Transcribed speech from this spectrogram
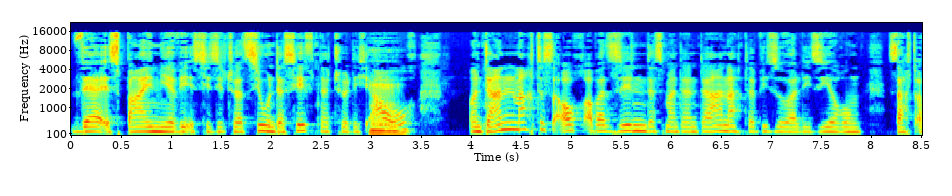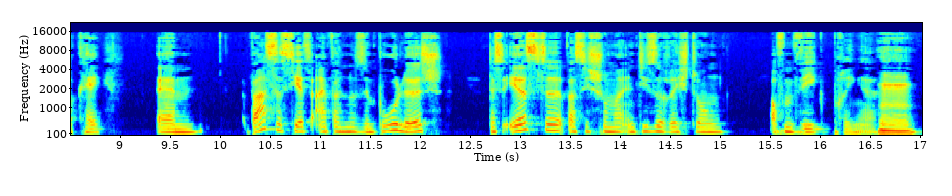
wer ist bei mir, wie ist die Situation, das hilft natürlich mhm. auch. Und dann macht es auch aber Sinn, dass man dann da nach der Visualisierung sagt, okay, ähm, was ist jetzt einfach nur symbolisch? Das erste, was ich schon mal in diese Richtung auf den Weg bringe. Mhm.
